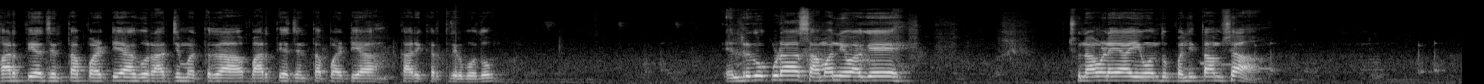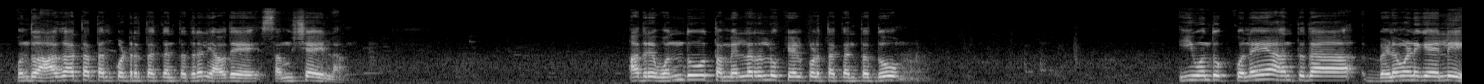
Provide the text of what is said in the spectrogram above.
ಭಾರತೀಯ ಜನತಾ ಪಾರ್ಟಿ ಹಾಗೂ ರಾಜ್ಯ ಮಟ್ಟದ ಭಾರತೀಯ ಜನತಾ ಪಾರ್ಟಿಯ ಕಾರ್ಯಕರ್ತರಿರ್ಬೋದು ಎಲ್ರಿಗೂ ಕೂಡ ಸಾಮಾನ್ಯವಾಗಿ ಚುನಾವಣೆಯ ಈ ಒಂದು ಫಲಿತಾಂಶ ಒಂದು ಆಘಾತ ತಂದುಕೊಟ್ಟಿರ್ತಕ್ಕಂಥದ್ರಲ್ಲಿ ಯಾವುದೇ ಸಂಶಯ ಇಲ್ಲ. ಆದರೆ ಒಂದು ತಮ್ಮೆಲ್ಲರಲ್ಲೂ ಕೇಳ್ಕೊಳ್ತಕ್ಕಂಥದ್ದು ಈ ಒಂದು ಕೊನೆಯ ಹಂತದ ಬೆಳವಣಿಗೆಯಲ್ಲಿ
